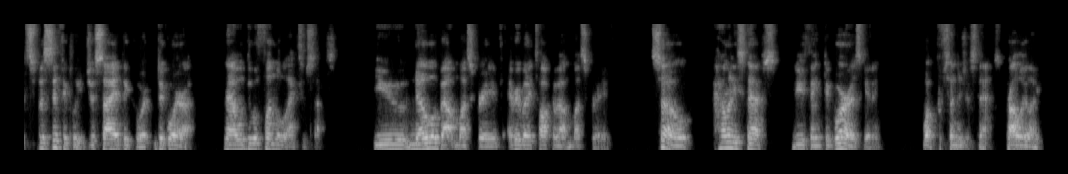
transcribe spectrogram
specifically Josiah Deguara. Now we'll do a fun little exercise. You know about Musgrave. Everybody talk about Musgrave. So how many snaps do you think Deguara is getting? What percentage of snaps? Probably like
